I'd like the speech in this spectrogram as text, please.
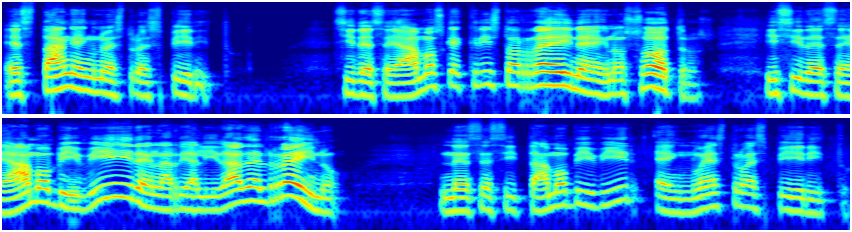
están en nuestro espíritu. Si deseamos que Cristo reine en nosotros y si deseamos vivir en la realidad del reino, necesitamos vivir en nuestro espíritu.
